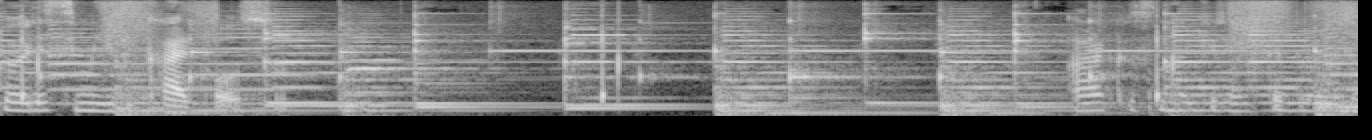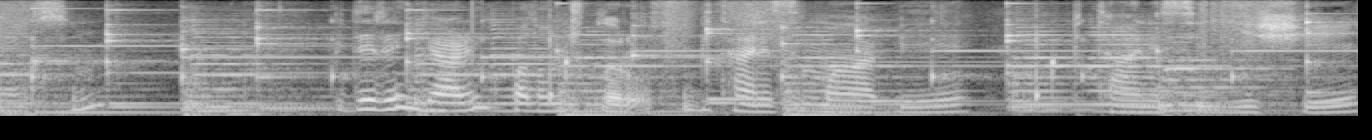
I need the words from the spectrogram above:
şöyle simli bir kalp olsun. De rengarenk baloncuklar olsun. Bir tanesi mavi, bir tanesi yeşil,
